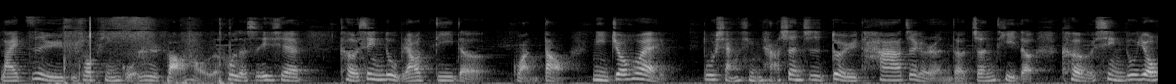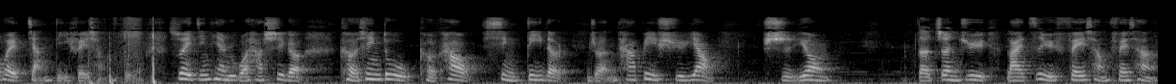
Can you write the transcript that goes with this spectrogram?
来自于，比如说苹果日报好了，或者是一些可信度比较低的管道，你就会不相信他，甚至对于他这个人的整体的可信度又会降低非常多。所以今天如果他是一个可信度、可靠性低的人，他必须要使用的证据来自于非常非常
